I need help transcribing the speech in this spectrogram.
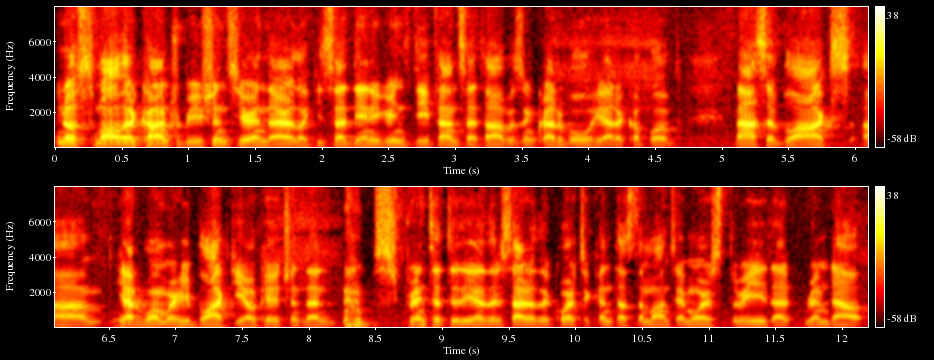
you know smaller contributions here and there. Like you said, Danny Green's defense I thought was incredible. He had a couple of massive blocks. Um, he had one where he blocked Jokic and then sprinted to the other side of the court to contest the Monte Morris three that rimmed out.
